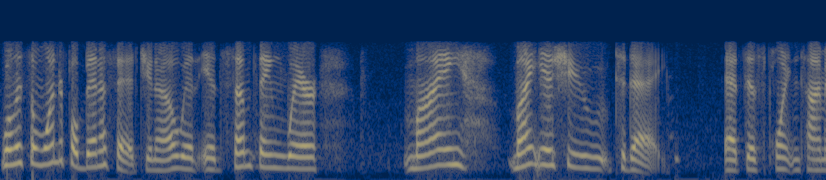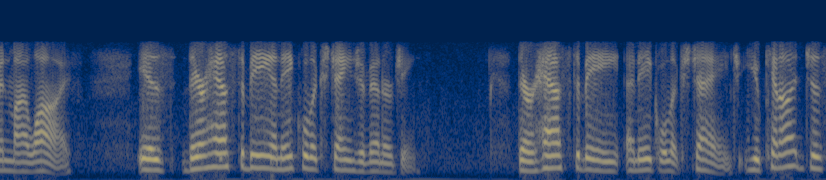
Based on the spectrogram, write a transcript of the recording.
Well, it's a wonderful benefit, you know. It, it's something where my my issue today at this point in time in my life is there has to be an equal exchange of energy. There has to be an equal exchange. You cannot just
